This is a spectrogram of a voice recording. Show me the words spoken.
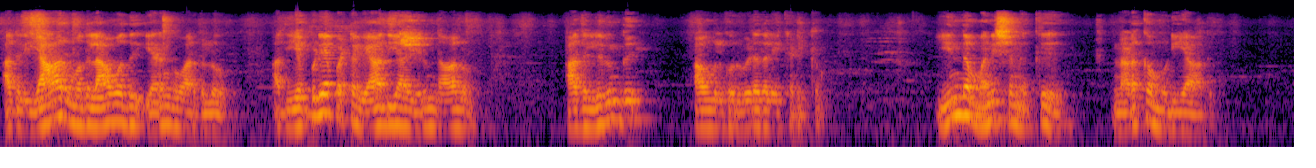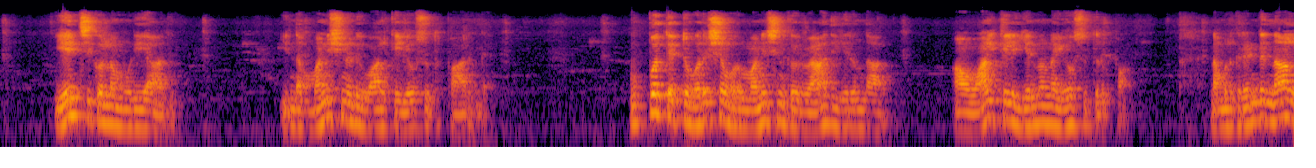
அதில் யார் முதலாவது இறங்குவார்களோ அது எப்படியாப்பட்ட வியாதியாக இருந்தாலும் அதிலிருந்து அவங்களுக்கு ஒரு விடுதலை கிடைக்கும். இந்த மனுஷனுக்கு நடக்க முடியாது ஏற்றி கொள்ள முடியாது. இந்த மனுஷனுடைய வாழ்க்கையை யோசித்து பாருங்க. முப்பத்தெட்டு வருஷம் ஒரு மனுஷனுக்கு ஒரு வியாதி இருந்தால் அவன் வாழ்க்கையில் என்னென்ன யோசித்திருப்பான்? நம்மளுக்கு ரெண்டு நாள்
